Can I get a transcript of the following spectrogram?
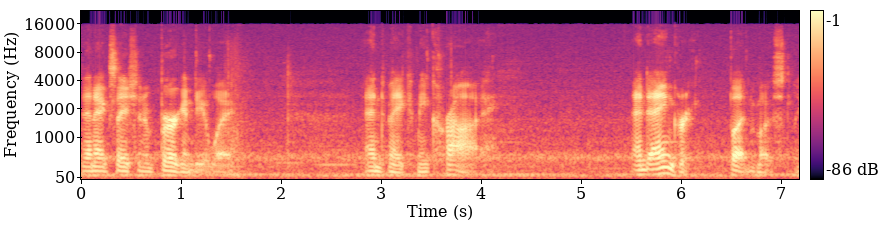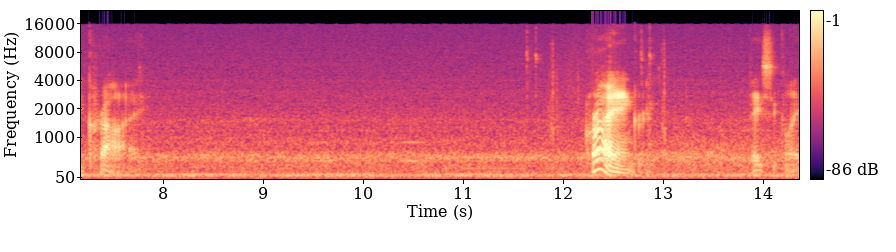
the annexation of Burgundy away. And make me cry. And angry, but mostly cry. Cry angry, basically.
